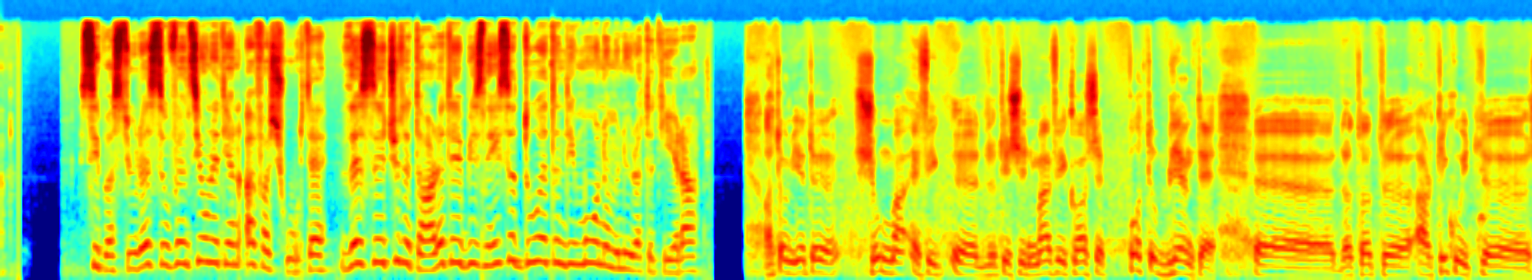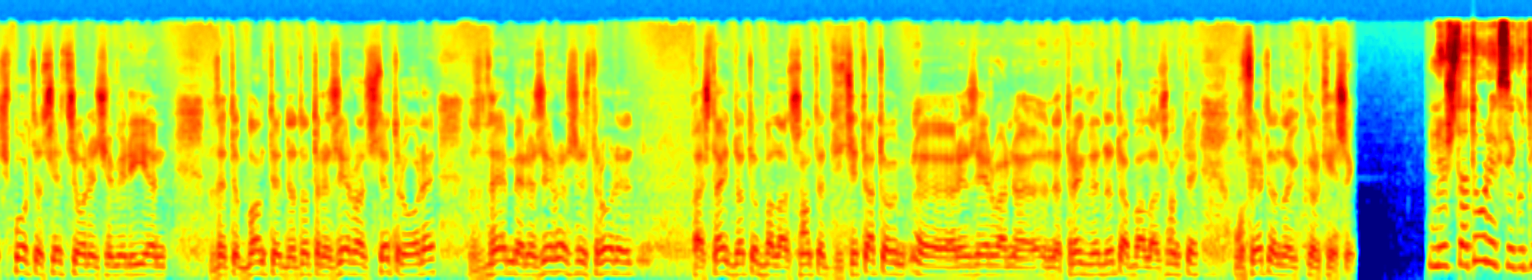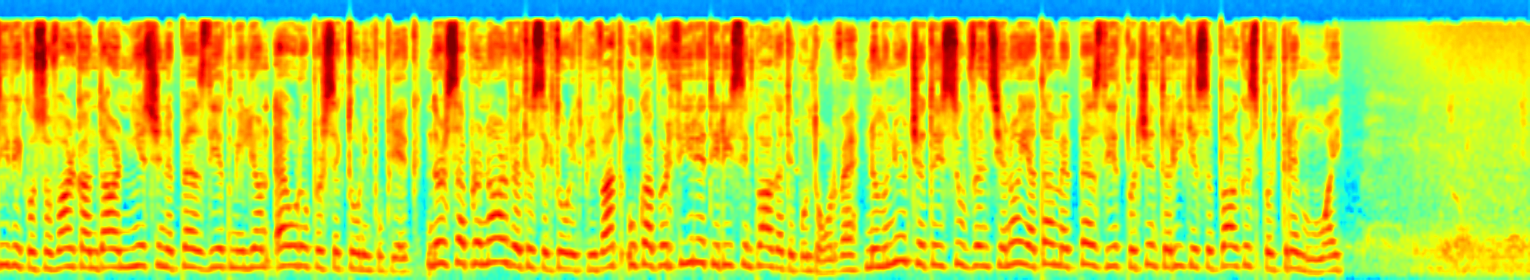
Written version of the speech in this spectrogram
Sipas tyre, subvencionet janë afatshkurte dhe se qytetarët e bizneset duhet të ndihmohen në mënyra të tjera. Ato mjete shumë ma do të ishin ma efikase po të blente, do të thotë, artikujt e shportës jetësore qeveria dhe të bënte, do të thotë, rezervat shtetërore, dhe me rezervat shtetërore pastaj do të balansonte të gjitha ato rezerva në treg dhe do ta balansonte ofertën dhe kërkesën. Në shtator ekzekutivi kosovar ka ndarë njëqind e pesëdhjetë milionë euro për sektorin publik, ndërsa pronarëve të sektorit privat u ka bërë thirrje t'i rrisin pagat e punëtorëve, në mënyrë që t'i subvencionojë ata me pesëdhjetë për qind të rritjes së pagës për tre muaj.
